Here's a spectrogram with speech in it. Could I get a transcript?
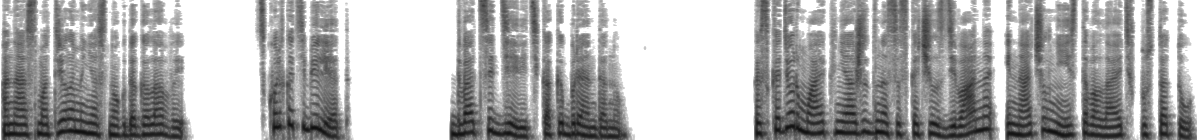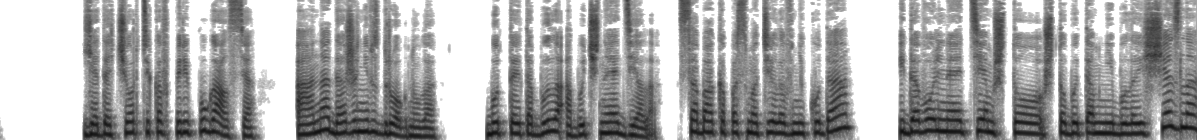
Она осмотрела меня с ног до головы. Сколько тебе лет? Двадцать девять, как и Брэндону. Каскадер Майк неожиданно соскочил с дивана и начал неистово лаять в пустоту. Я до чертиков перепугался, а она даже не вздрогнула, будто это было обычное дело. Собака посмотрела в никуда и, довольная тем, что, что бы там ни было исчезло,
